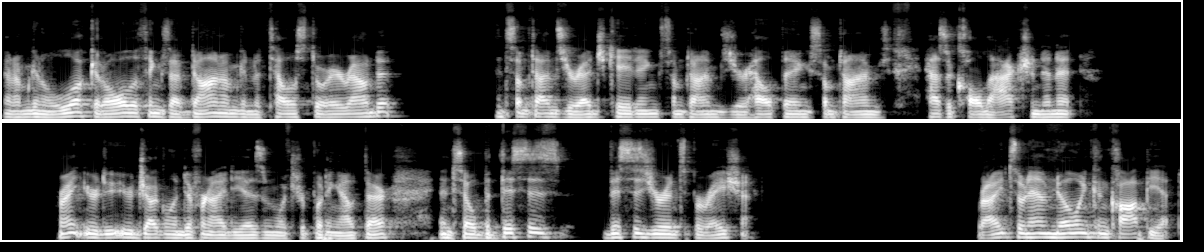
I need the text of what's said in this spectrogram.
and I'm going to look at all the things I've done. I'm going to tell a story around it. And sometimes you're educating, sometimes you're helping, sometimes has a call to action in it. Right? You're you're juggling different ideas and what you're putting out there. And so, but this is this is your inspiration. Right? So now no one can copy it.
